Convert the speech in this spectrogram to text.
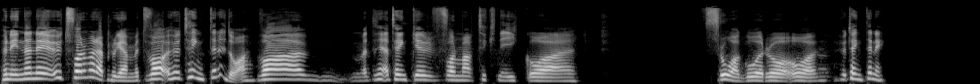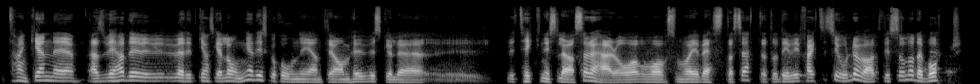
Hörrni, när ni utformade det här programmet, vad, hur tänkte ni då? Vad, jag tänker form av teknik och eh, frågor och, och hur tänkte ni? Tanken, eh, alltså vi hade väldigt ganska långa diskussioner egentligen om hur vi skulle eh, tekniskt lösa det här och vad som var det bästa sättet. Och det vi faktiskt gjorde var att vi sållade bort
